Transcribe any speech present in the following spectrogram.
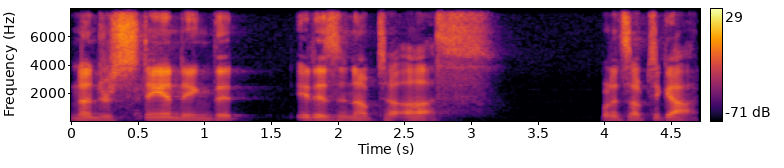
and understanding that it isn't up to us, but it's up to God.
